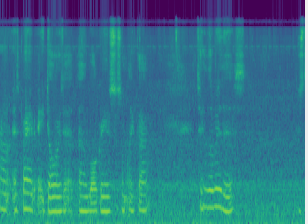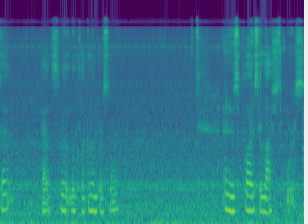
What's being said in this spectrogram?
Uh, it's probably eight dollars at uh, Walgreens or something like that. Take a little bit of this. Just that. That's what it looks like on the bristle. And it just applies to lashes, of course.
